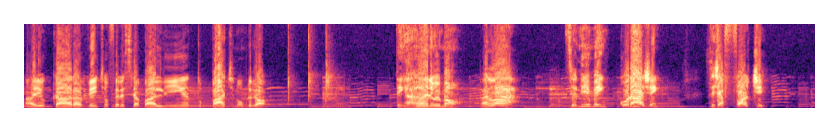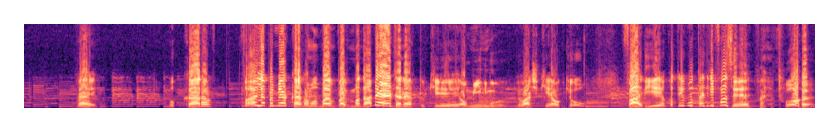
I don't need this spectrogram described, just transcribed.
Aí o cara vem te oferecer a balinha, tu bate no ombro dele, ó. Tenha ânimo, irmão. Vai lá. Se anima, hein? Coragem. Seja forte. Véi. O cara vai olhar pra minha cara, vai me mandar merda, né? Porque é o mínimo. Eu acho que é o que eu faria é o que eu tenho vontade de fazer. Porra.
